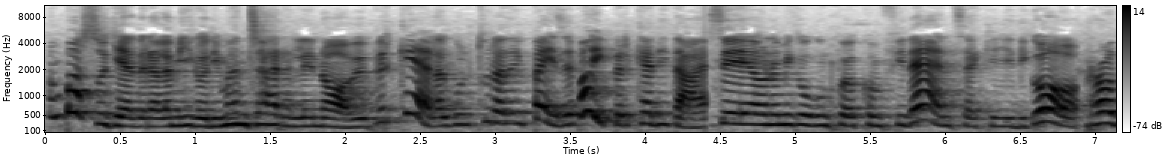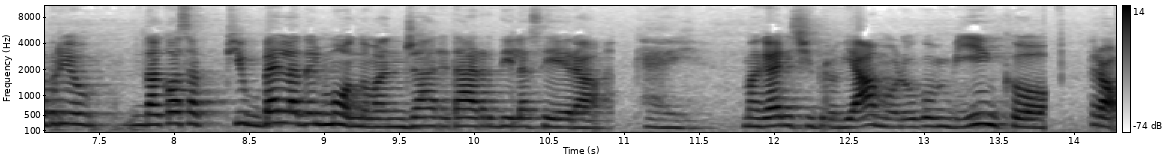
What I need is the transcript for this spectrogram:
non posso chiedere all'amico di mangiare alle 9 perché è la cultura del paese. Poi per carità, se è un amico con cui ho confidenza e che gli dico oh, proprio la cosa più bella del mondo mangiare tardi la sera, ok, magari ci proviamo, lo convinco, però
